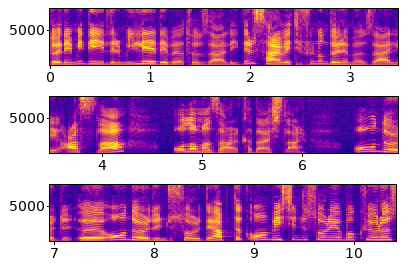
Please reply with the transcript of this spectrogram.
dönemi değildir. Milli Edebiyat özelliğidir. Servet-i dönemi özelliği asla olamaz arkadaşlar. 14. e, 14. soruda yaptık. 15. soruya bakıyoruz.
